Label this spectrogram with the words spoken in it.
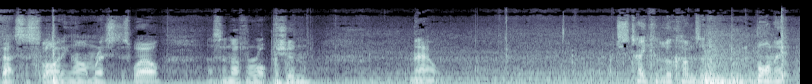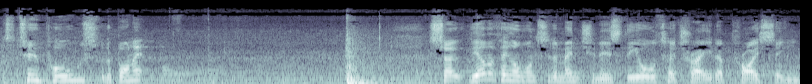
that's a sliding armrest as well. That's another option. Now, just take a look under the bonnet. There's two pulls for the bonnet. So the other thing I wanted to mention is the Auto Trader pricing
